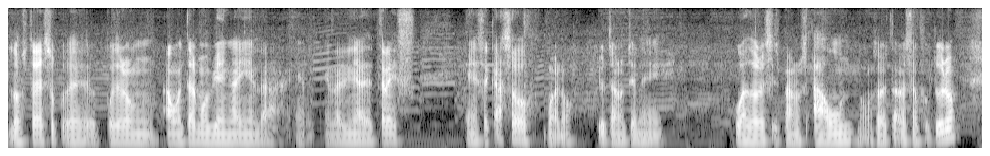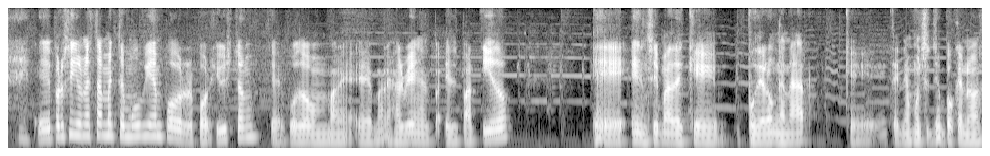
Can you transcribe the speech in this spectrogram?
los, tres eh, pudieron aguantar muy bien ahí en la, en, la línea de tres. En ese caso, bueno, Utah no tiene jugadores hispanos aún. Vamos a ver tal vez a futuro. Eh, pero sí, honestamente, muy bien por, por Houston, que pudo eh, manejar bien el, partido. Encima de que pudieron ganar, que tenía mucho tiempo que no,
